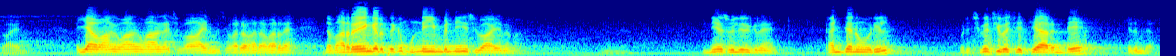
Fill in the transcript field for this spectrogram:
நம ஐயா வாங்க வாங்க வாங்க. சிவாய நம வர வர வர்றேன் இந்த வர்றேங்கிறதுக்கு முன்னையும் பின்னையும் சிவாய நம. இன்னே சொல்லியிருக்கிறேன். கஞ்சனூரில் ஒரு சிவசிவ செட்டியார்ன்றே இருந்தார்.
